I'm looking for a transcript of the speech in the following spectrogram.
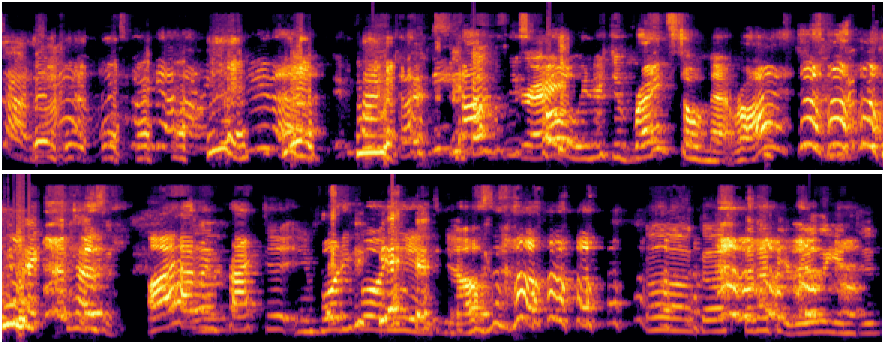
sound nice. Let's figure out how we can do that. In fact, I think after this call, we need to brainstorm that, right? I haven't um, cracked it in 44 yeah. years, girl. oh gosh, then I'd be really injured.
